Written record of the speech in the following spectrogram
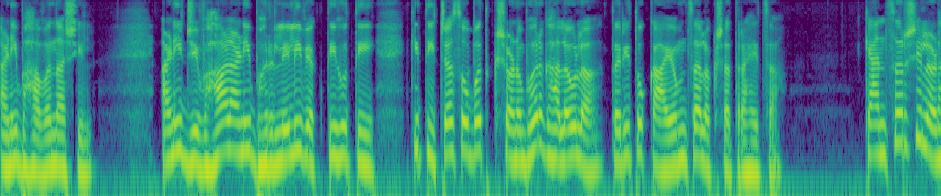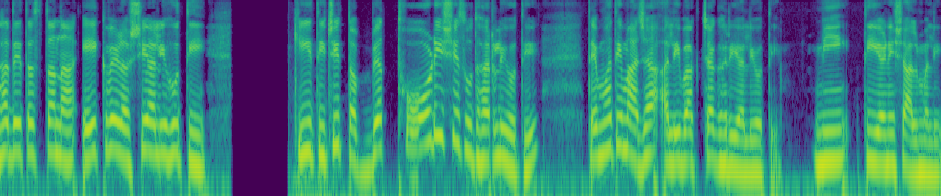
आणि भावनाशील आणि जिव्हाळ आणि भरलेली व्यक्ती होती की तिच्यासोबत क्षणभर घालवला तरी तो कायमचा लक्षात राहायचा. कॅन्सरशी लढा देत असताना एक वेळ अशी आली होती की तिची तब्येत थोडीशी सुधारली होती तेव्हा ती माझ्या अलिबागच्या घरी आली होती. मी ती आणि शालमली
